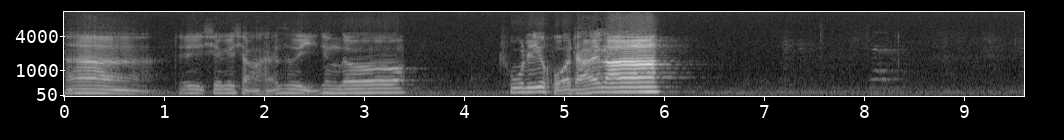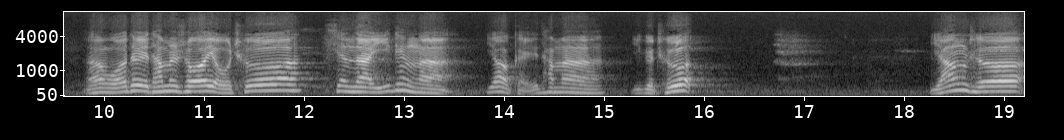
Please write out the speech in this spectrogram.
啊，这些个小孩子已经都出离火宅啦，啊，我对他们说有车，现在一定啊要给他们。一个车，羊车、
